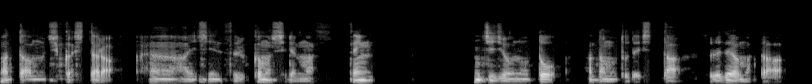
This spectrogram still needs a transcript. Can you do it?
またもしかしたら、配信するかもしれません。日常の音、旗本でした。それではまた。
